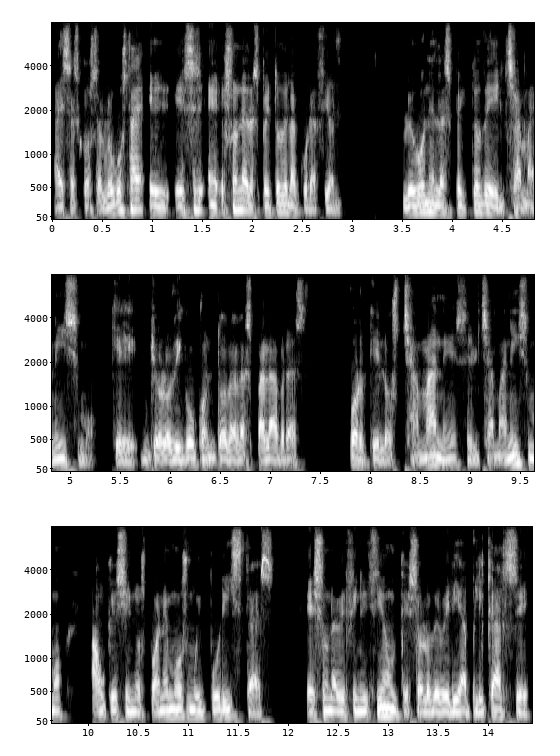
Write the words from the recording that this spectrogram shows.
a esas cosas. Luego está eso en el aspecto de la curación. Luego en el aspecto del chamanismo, que yo lo digo con todas las palabras, porque los chamanes, el chamanismo, aunque si nos ponemos muy puristas, es una definición que solo debería aplicarse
